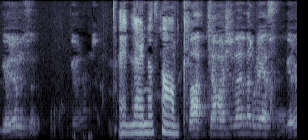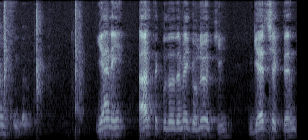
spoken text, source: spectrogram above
Görüyor musun? Ellerine sağlık. Bak çamaşırları da buraya astım. Görüyor musun? Demek? Yani artık bu da demek oluyor ki gerçekten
